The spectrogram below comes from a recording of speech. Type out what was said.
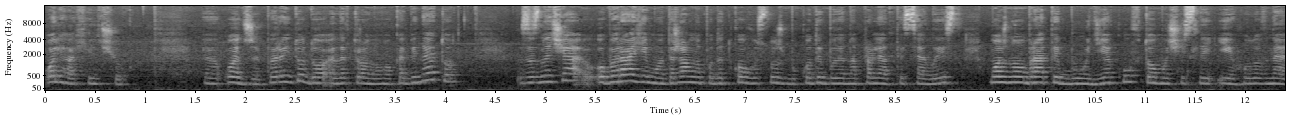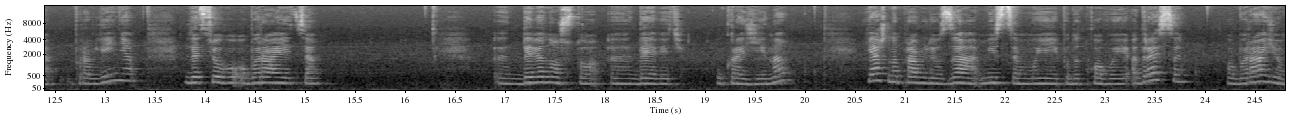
Ольга Хільчук. Отже, перейду до електронного кабінету. Зазначаю, обираємо Державну податкову службу, куди буде направлятися лист. Можна обрати будь-яку, в тому числі і головне управління. Для цього обирається 99 Україна. Я ж направлю за місцем моєї податкової адреси, обираю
